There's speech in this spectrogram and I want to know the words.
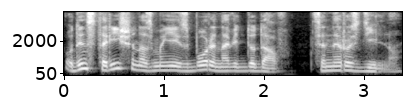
Один старішина з моєї збори навіть додав це нероздільно.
